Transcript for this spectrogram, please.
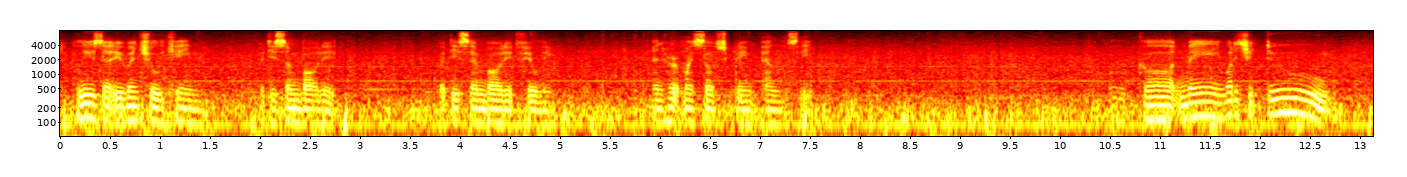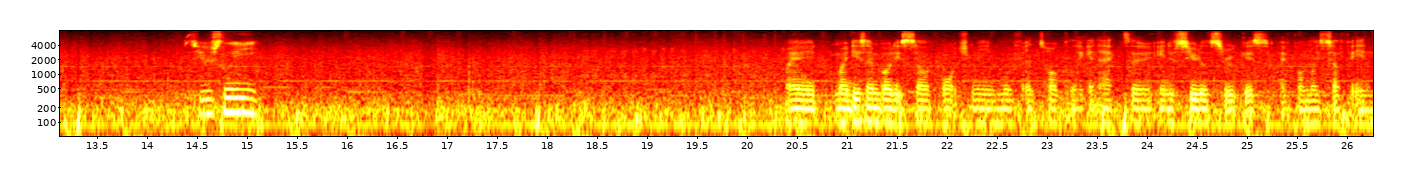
The police that eventually came, a disembodied, a disembodied feeling and heard myself scream endlessly. Oh god, May, what did you do? Seriously? My, my disembodied self watched me move and talk like an actor in the serial circus I found myself in.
